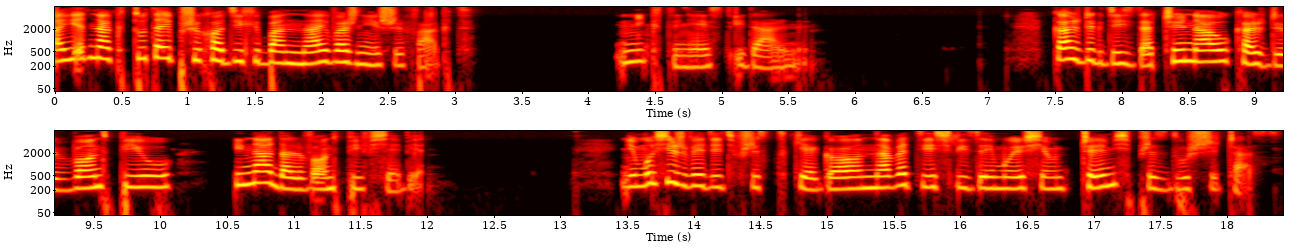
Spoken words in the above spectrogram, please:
A jednak tutaj przychodzi chyba najważniejszy fakt. Nikt nie jest idealny. Każdy gdzieś zaczynał, każdy wątpił i nadal wątpi w siebie. Nie musisz wiedzieć wszystkiego, nawet jeśli zajmujesz się czymś przez dłuższy czas.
